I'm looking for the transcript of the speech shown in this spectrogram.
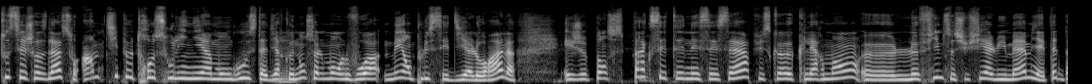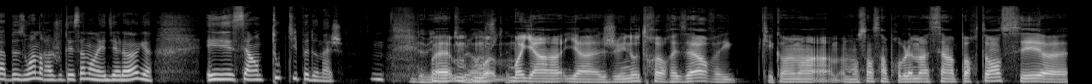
toutes ces choses là sont un petit peu trop soulignées à mon goût, c'est-à-dire mmh. que non seulement on le voit, mais en plus c'est dit à l'oral. Et je pense pas que c'était nécessaire puisque clairement euh, le film se suffit à lui-même. Il n'y avait peut-être pas besoin de rajouter ça dans les dialogues. Et c'est un tout petit peu dommage. David, ouais, moi, il y a, y a j'ai une autre réserve et qui est quand même, un, à mon sens, un problème assez important, c'est euh,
